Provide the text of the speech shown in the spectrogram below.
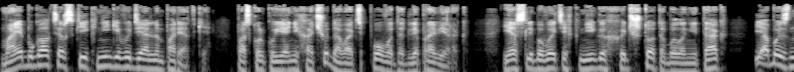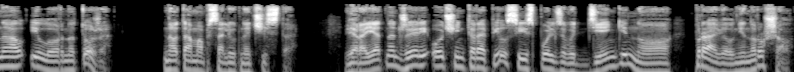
Мои бухгалтерские книги в идеальном порядке, поскольку я не хочу давать повода для проверок. Если бы в этих книгах хоть что-то было не так, я бы знал и Лорна тоже. Но там абсолютно чисто. Вероятно, Джерри очень торопился использовать деньги, но правил не нарушал.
